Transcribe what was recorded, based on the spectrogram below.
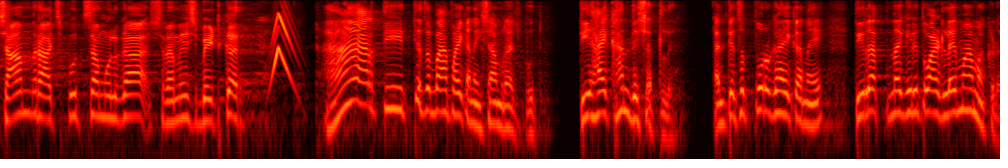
श्याम राजपूतचा मुलगा श्रमेश बेटकर. हा अरे ती त्याचा बाप आहे का नाही श्याम राजपूत? ती आहे खानदेशातलं. आणि त्याचं पोरग आहे का नाही ती रत्नागिरीत वाढलंय मामाकडं.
